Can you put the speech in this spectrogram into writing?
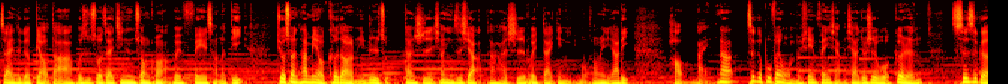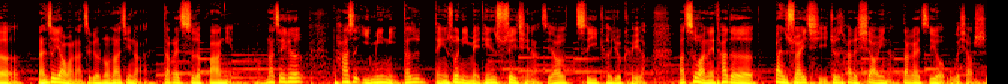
在这个表达，或是说在精神状况啊，会非常的低。就算他没有克到你日主，但是相形之下，他还是会带给你某方面的压力。好，来，那这个部分我们先分享一下，就是我个人。吃这个蓝色药丸啊，这个罗拉净啊，大概吃了八年。好，那这颗它是一 mini，但是等于说你每天睡前啊，只要吃一颗就可以了。然后吃完呢，它的半衰期就是它的效应啊，大概只有五个小时。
